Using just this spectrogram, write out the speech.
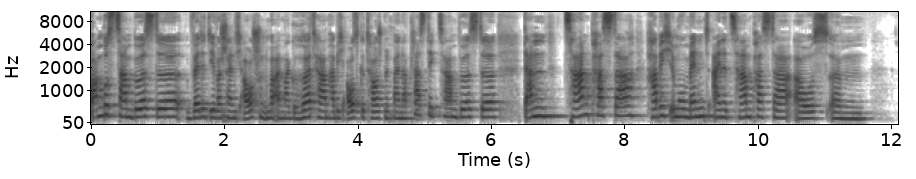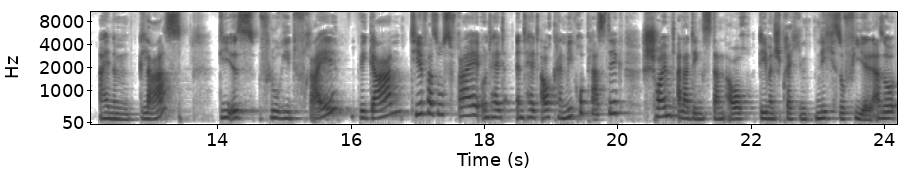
Bambuszahnbürste werdet ihr wahrscheinlich auch schon immer einmal gehört haben, habe ich ausgetauscht mit meiner Plastikzahnbürste. Dann Zahnpasta habe ich im Moment eine Zahnpasta aus ähm, einem Glas. Die ist fluoridfrei, vegan, tierversuchsfrei und hält, enthält auch kein Mikroplastik, schäumt allerdings dann auch dementsprechend nicht so viel. Also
